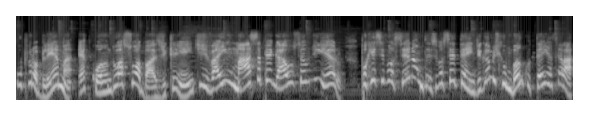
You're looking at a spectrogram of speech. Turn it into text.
O problema é quando a sua base de clientes vai em massa pegar o seu dinheiro. Porque se você não tem, se você tem, digamos que um banco tenha, sei lá,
